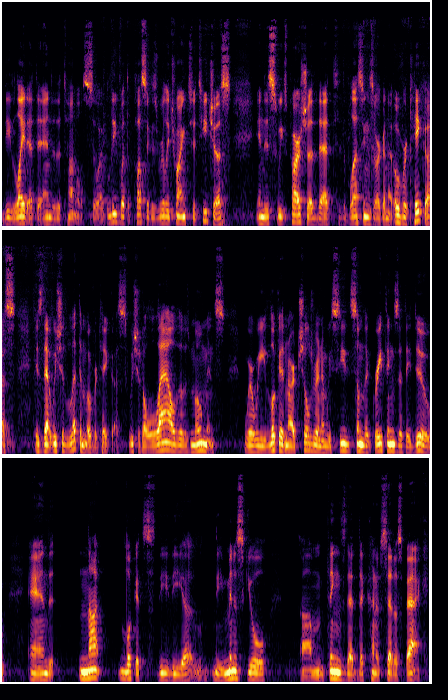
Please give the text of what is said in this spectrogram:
the light at the end of the tunnel. So I believe what the pasuk is really trying to teach us in this week's Parsha that the blessings are going to overtake us is that we should let them overtake us. We should allow those moments where we look at our children and we see some of the great things that they do, and not look at the the uh, the minuscule um, things that that kind of set us back.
